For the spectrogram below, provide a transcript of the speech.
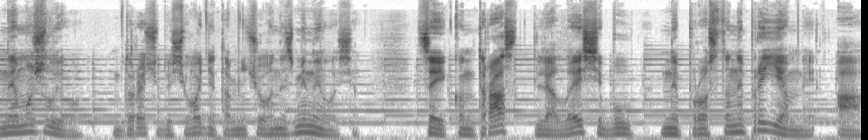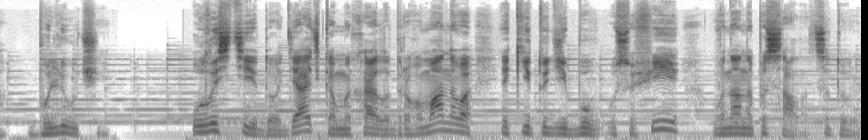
неможливо. До речі, до сьогодні там нічого не змінилося. Цей контраст для Лесі був не просто неприємний, а болючий. У листі до дядька Михайла Драгоманова, який тоді був у Софії, вона написала: цитую.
